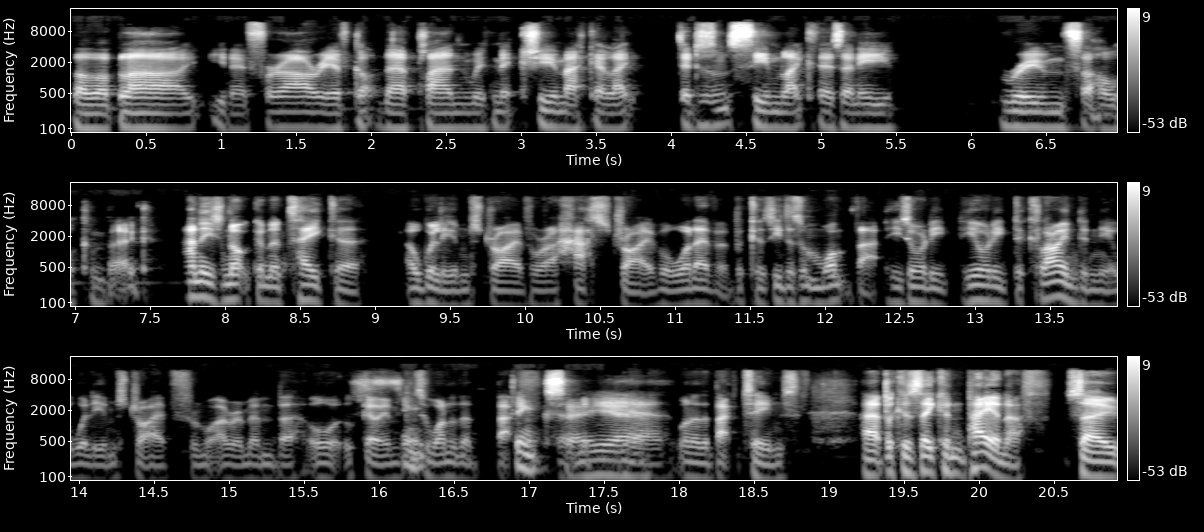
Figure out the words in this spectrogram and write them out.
blah blah blah. You know ferrari have got their plan with mick schumacher. Like there doesn't seem like there's any room for hulkenberg. And he's not going to take a a Williams drive or a Haas drive or whatever because he doesn't want that. He's already he already declined in the Williams drive from what I remember, or going think, to one of the back. Think so, uh, yeah. yeah, one of the back teams uh, because they couldn't pay enough. So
